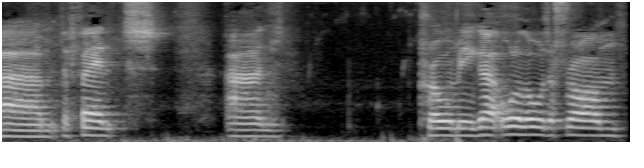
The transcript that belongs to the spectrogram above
um, Defense, and Pro Omega. All of those are from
